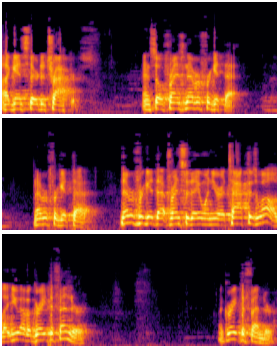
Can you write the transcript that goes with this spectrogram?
against their detractors. And so, friends, never forget that. Never forget that. Never forget that, friends, today when you're attacked as well, that you have a great defender. A great defender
